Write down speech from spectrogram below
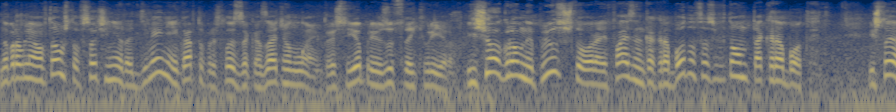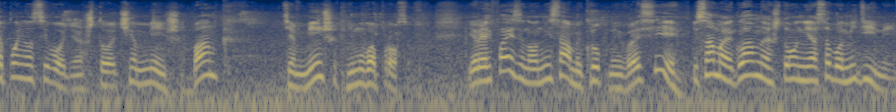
Но проблема в том, что в Сочи нет отделения, и карту пришлось заказать онлайн. То есть ее привезут сюда курьером. Еще огромный плюс, что Райфайзен как работал со Свифтом, так и работает. И что я понял сегодня, что чем меньше банк, тем меньше к нему вопросов. И Райфайзен, он не самый крупный в России. И самое главное, что он не особо медийный.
